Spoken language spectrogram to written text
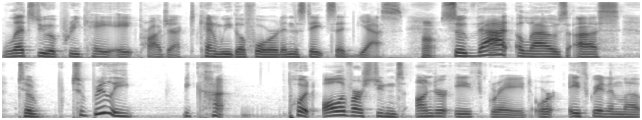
Let's do a pre-K eight project. Can we go forward?" And the state said yes. Huh. So that allows us to to really become put all of our students under eighth grade or eighth grade and low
